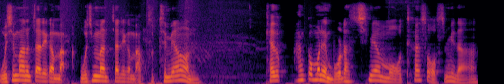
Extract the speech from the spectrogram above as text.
50만원짜리가 막, 50만원짜리가 막 붙으면 계속 한꺼번에 몰아서 치면 뭐 어떻게 할 수 없습니다.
